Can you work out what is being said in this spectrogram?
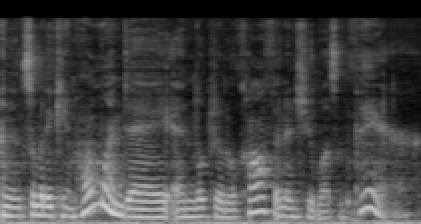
And then somebody came home one day and looked in the coffin and she wasn't there.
